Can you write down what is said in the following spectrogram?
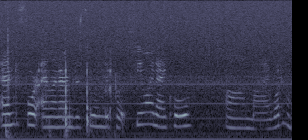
And for eyeliner, I'm just going to put Feline Eye Kohl on my waterline.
